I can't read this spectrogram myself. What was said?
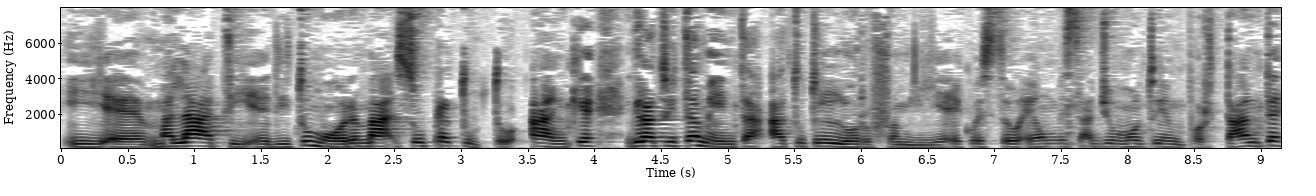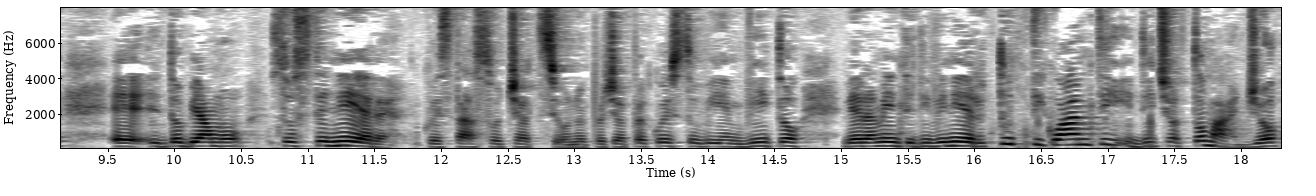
i eh, malati eh, di tumore, ma soprattutto anche gratuitamente a tutte le loro famiglie. E questo è un messaggio molto importante e dobbiamo sostenere questa associazione, perciò per questo vi invito veramente di venire tutti quanti il 18 maggio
